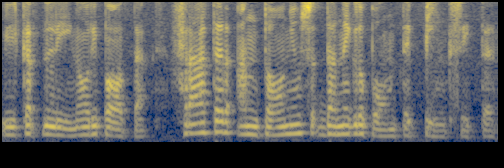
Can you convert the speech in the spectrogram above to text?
Il cartellino riporta Frater Antonius da Negroponte Pinxit.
